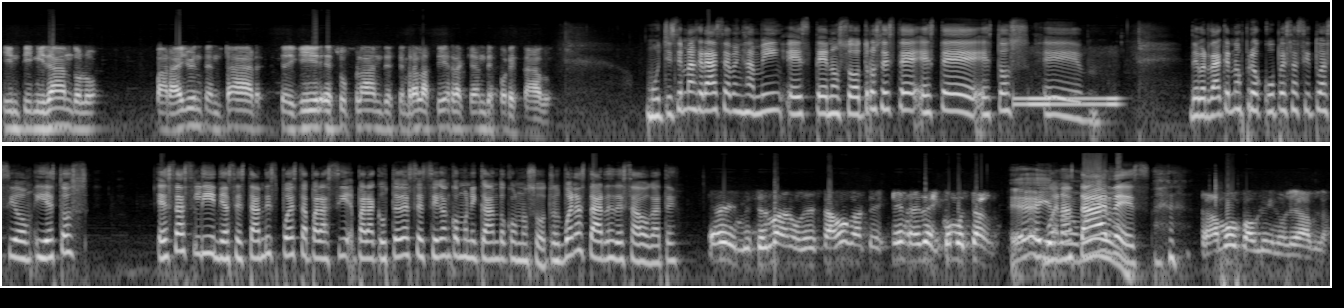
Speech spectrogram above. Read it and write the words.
intimidándolos, para ello intentar seguir en su plan de sembrar las tierras que han deforestado. Muchísimas gracias, Benjamín. Este, nosotros, este, este, estos, eh, de verdad que nos preocupa esa situación y estos, esas líneas están dispuestas para, para que ustedes se sigan comunicando con nosotros. Buenas tardes, desahógate. Hey, mis hermanos, desahógate RD, ¿cómo están? Buenas tardes. Ramón Paulino le habla.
